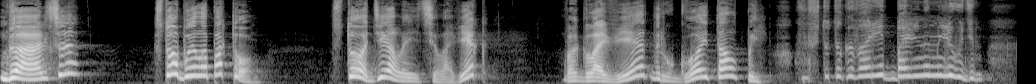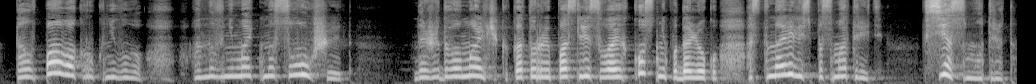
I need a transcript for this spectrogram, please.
дальше. Что было потом? Что делает человек во главе другой толпы? Он что-то говорит больным людям. Толпа вокруг него, она внимательно слушает. Даже два мальчика, которые пасли своих кост неподалеку, остановились посмотреть. Все смотрят.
